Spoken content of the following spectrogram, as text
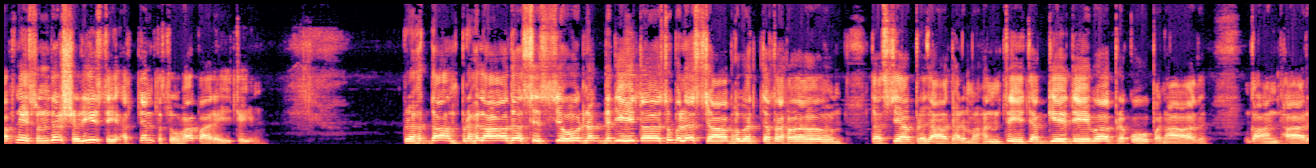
अपने सुंदर शरीर से अत्यंत शोभा पा रही थी। प्रहलाद शिष्यो नग्नजीत सुबलश्चाभवत तस्य प्रजा धर्महंत्री यज्ञ देव प्रकोपनाद। गांधार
